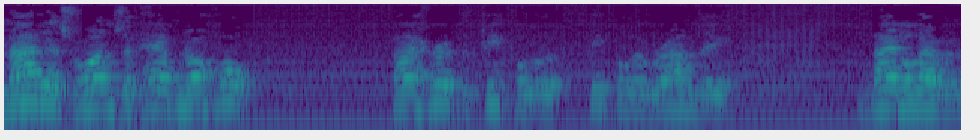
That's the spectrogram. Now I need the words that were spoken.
not as ones that have no hope. I heard the people, the people that were on the 9/11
